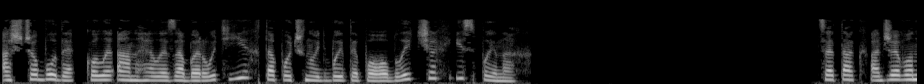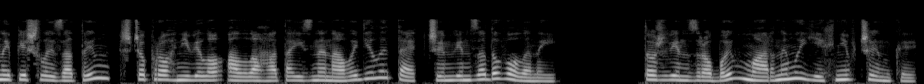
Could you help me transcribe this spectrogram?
А що буде, коли ангели заберуть їх та почнуть бити по обличчях і спинах? Це так, адже вони пішли за тим, що прогнівіло Аллаха та й зненавиділи те, чим він задоволений. Тож він зробив марними їхні вчинки.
